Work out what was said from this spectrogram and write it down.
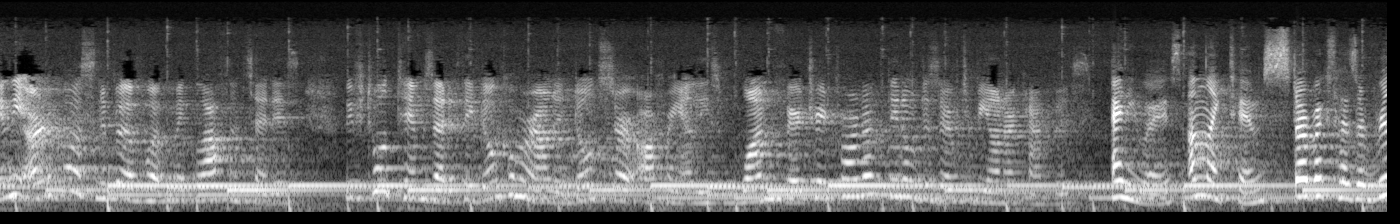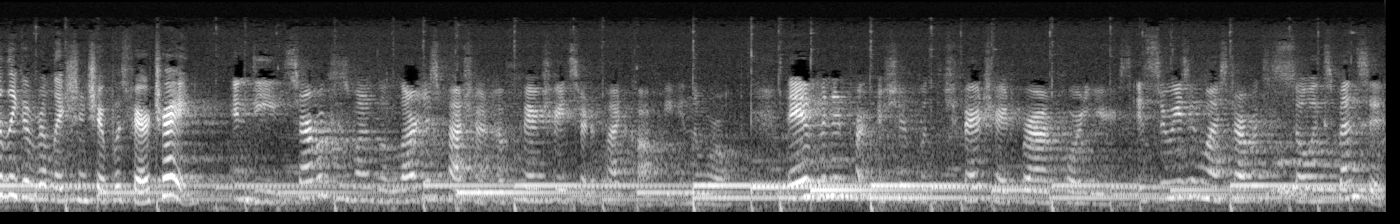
In the article, a snippet of what McLaughlin said is We've told Tim's that if they don't come around and don't start offering at least one fair trade product, they don't deserve to be on our campus. Anyways, unlike Tim's, Starbucks has a really good relationship with fair trade. Indeed, Starbucks is one of the largest patrons of fair trade certified coffee in the world. They have been in partnership with fair trade for around 40 years. It's the reason why Starbucks is so expensive.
